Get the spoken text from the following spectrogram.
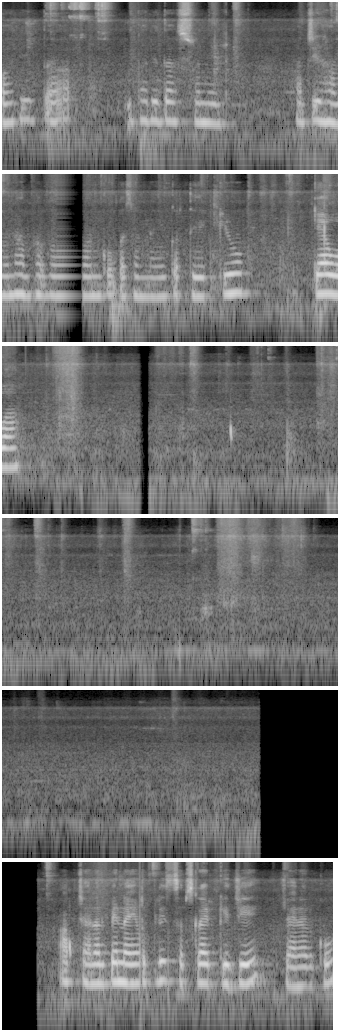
परिदा परिदा सुनील जी हम ना भगवान को पसंद नहीं करते, क्यों? क्या हुआ? आप चैनल पे नए हो तो प्लीज़ सब्सक्राइब कीजिए चैनल को।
